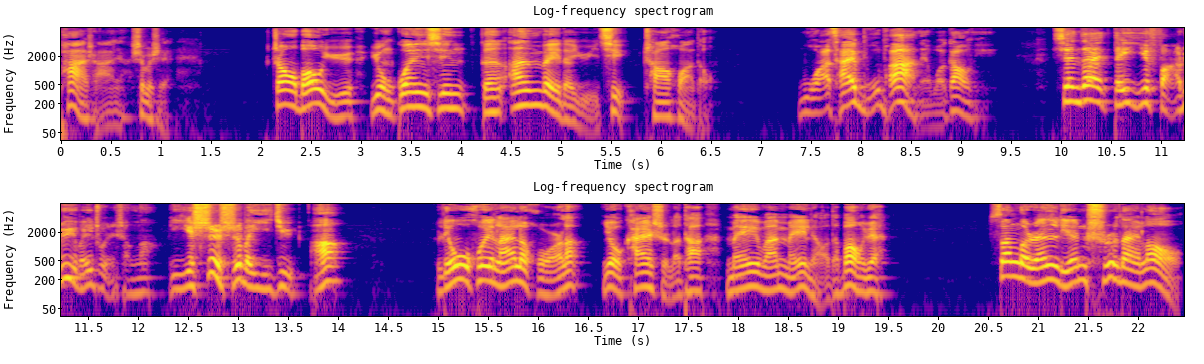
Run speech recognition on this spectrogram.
怕啥呀？是不是？赵宝宇用关心跟安慰的语气插话道：“我才不怕呢！我告诉你，现在得以法律为准绳啊，以事实为依据啊。”刘辉来了火了，又开始了他没完没了的抱怨。三个人连吃带唠，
